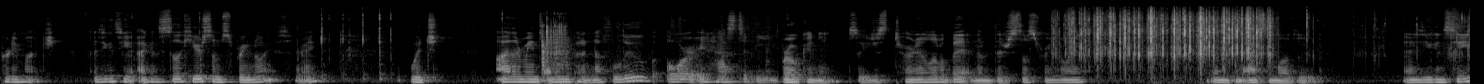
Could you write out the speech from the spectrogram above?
pretty much. As you can see, I can still hear some spring noise, right? Which either means I didn't put enough lube or it has to be broken in. So you just turn it a little bit and then there's still spring noise. Then you can add some more lube. And as you can see,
